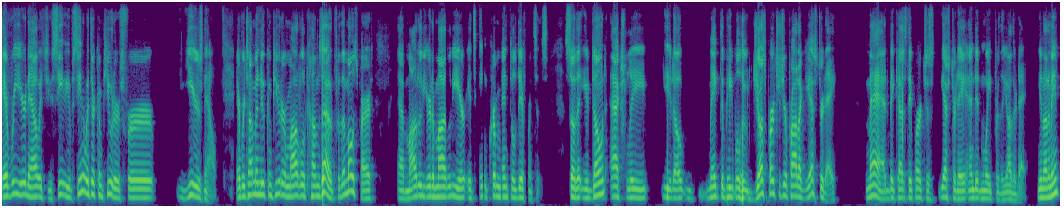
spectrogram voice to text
every year now. It's you see you've seen it with their computers for years now. Every time a new computer model comes out, for the most part, uh, model year to model year, it's incremental differences, so that you don't actually you know make the people who just purchased your product yesterday mad because they purchased yesterday and didn't wait for the other day. You know what I mean?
